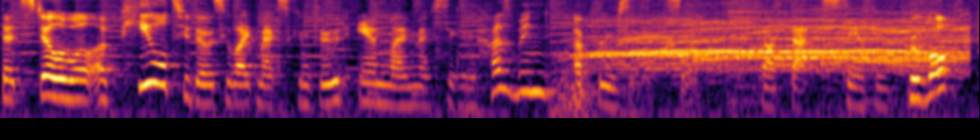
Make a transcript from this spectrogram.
that still will appeal to those who like Mexican food and my Mexican husband approves of it. So got that stamp of approval.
